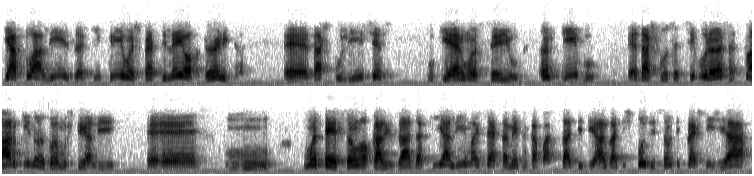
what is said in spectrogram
que atualiza, que cria uma espécie de lei orgânica eh, das polícias, o que era um anseio antigo é, das forças de segurança. Claro que nós vamos ter ali é, é, um, uma tensão localizada aqui e ali, mas certamente a capacidade de diálogo, a disposição de prestigiar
